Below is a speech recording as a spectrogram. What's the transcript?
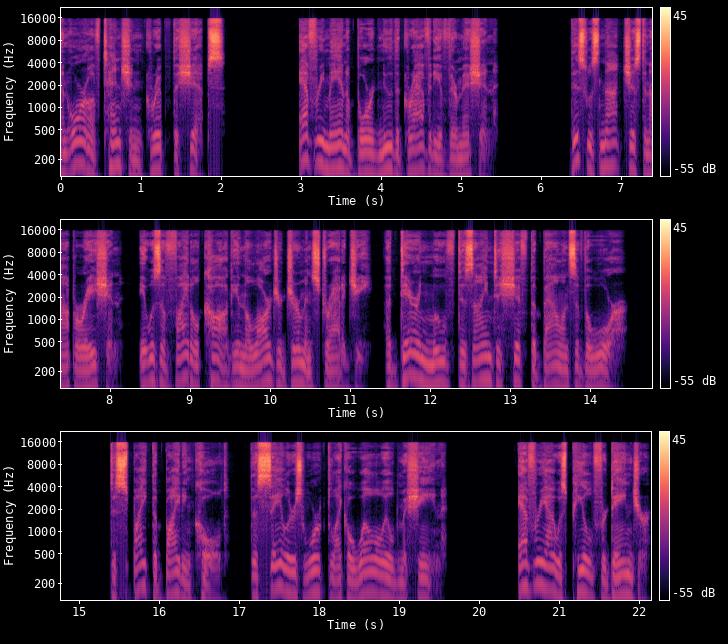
an aura of tension gripped the ships. Every man aboard knew the gravity of their mission. This was not just an operation, it was a vital cog in the larger German strategy, a daring move designed to shift the balance of the war. Despite the biting cold, the sailors worked like a well-oiled machine. Every eye was peeled for danger,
